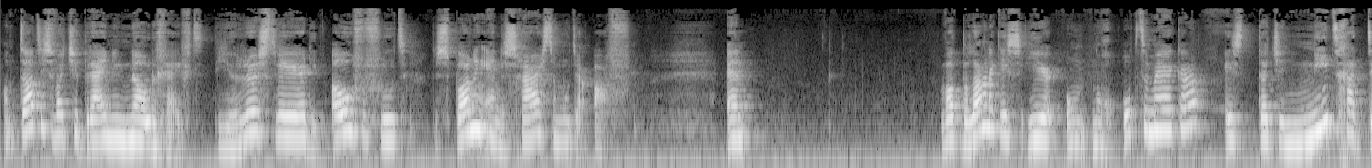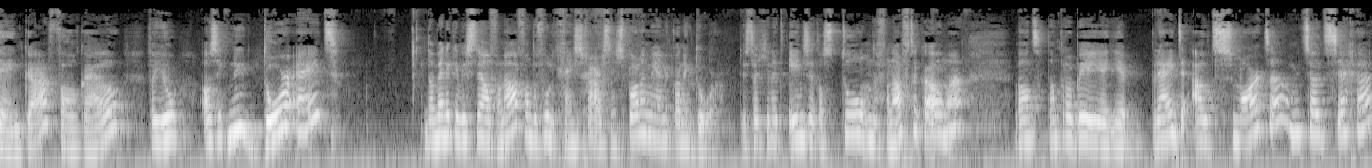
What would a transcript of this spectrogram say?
Want dat is wat je brein nu nodig heeft. Die rust weer, die overvloed, de spanning en de schaarste moet eraf. En wat belangrijk is hier om nog op te merken, is dat je niet gaat denken, valkuil, van joh, als ik nu door eet, dan ben ik er weer snel vanaf, want dan voel ik geen schaarste en spanning meer en dan kan ik door. Dus dat je het inzet als tool om er vanaf te komen. Want dan probeer je je brein te outsmarten, om het zo te zeggen.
